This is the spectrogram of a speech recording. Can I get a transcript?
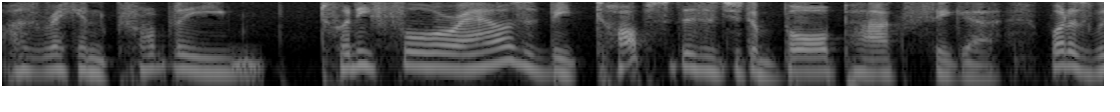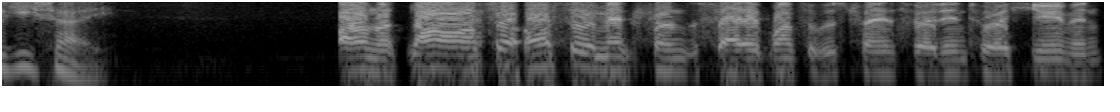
I reckon probably 24 hours would be tops. This is just a ballpark figure. What does Wiki say? Oh, no, I, sort, I sort of meant from, say, once it was transferred into a human,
